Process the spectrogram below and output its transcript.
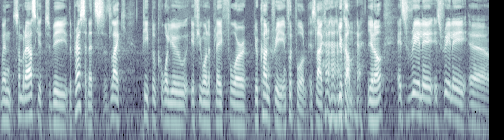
when somebody asks you to be the president, it's, it's like people call you if you want to play for your country in football. It's like you come, you know. It's really, it's really, uh,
